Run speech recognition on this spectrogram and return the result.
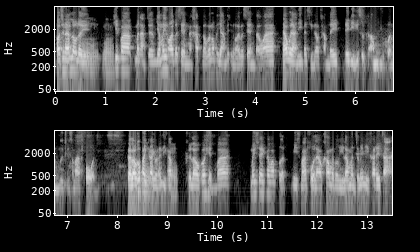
เพราะฉะนั้นเราเลยอืมอืมคิดว่ามันอาจจะยังไม่ร้อยเปอร์เซ็นต์นะครับเราก็ต้องพยายามให้ถึงร้อยเปอร์เซ็นต์แต่ว่าณเวลานี้เป็นสิ่งที่เราทำได้ได้ดีที่สุดคือเอามาอยู่บนมือถือสมาร์ทโฟน แต่เราก็ไปไกลกว่านั้นอีกครับอืมคือเราก็เห็นว่า ไม่ใช่แค่ว่าเปิดมีสมาร์ทโฟนแล้วเข้ามาตรงนี้แล้วมันจะไม่มีค่าใช้จ่าย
